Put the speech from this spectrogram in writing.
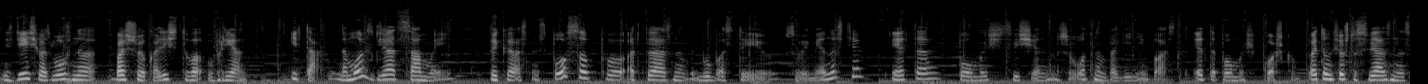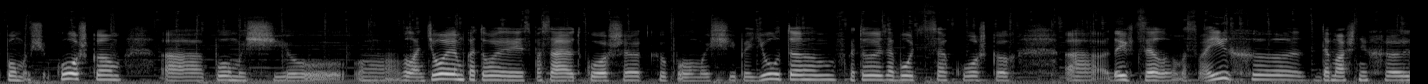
Здесь возможно большое количество вариантов. Итак, на мой взгляд, самый прекрасный способ отпраздновать Бубастею в современности – это помощь священным животным богини Баст. Это помощь кошкам. Поэтому все, что связано с помощью кошкам, а, помощью а, волонтерам, которые спасают кошек, помощи приютам, которые заботятся о кошках, а, да и в целом о своих э, домашних э,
